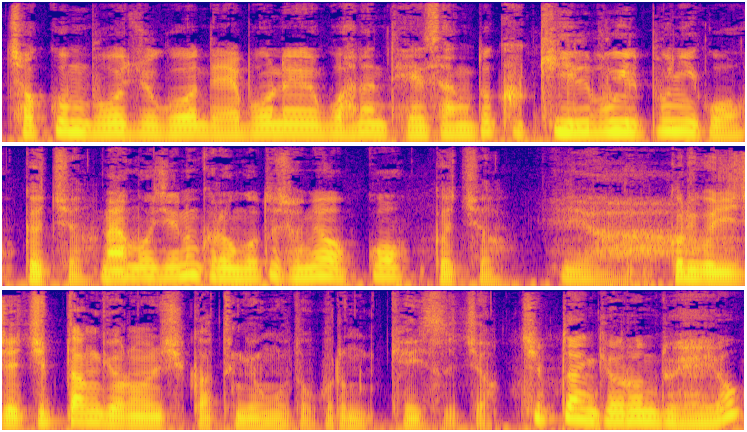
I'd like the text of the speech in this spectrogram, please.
적금 부어주고 내보내고 하는 대상도 극히 일부일 뿐이고 그렇죠. 나머지는 그런 것도 전혀 없고. 그렇죠. 이야. 그리고 이제 집단 결혼식 같은 경우도 그런 케이스죠. 집단 결혼도 해요?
